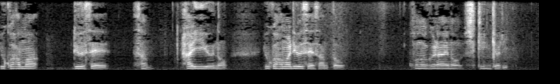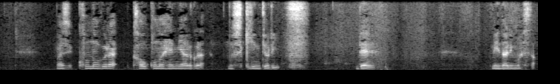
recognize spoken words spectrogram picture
横浜流星さん、俳優の横浜流星さんと、このぐらいの至近距離。マジ、このぐらい、顔この辺にあるぐらいの至近距離で、になりました。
